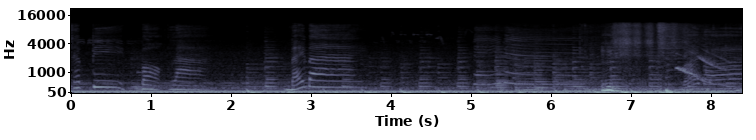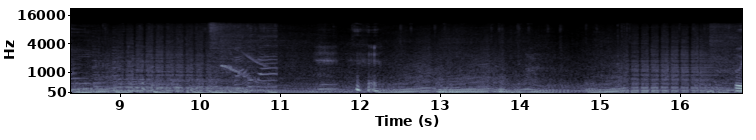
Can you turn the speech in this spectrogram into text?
ทเลทับบี้บอกลาบายบายบายบายบายบายอุ้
